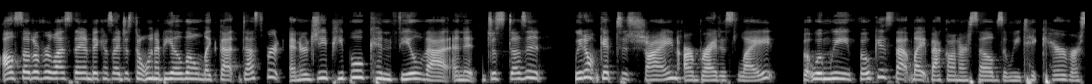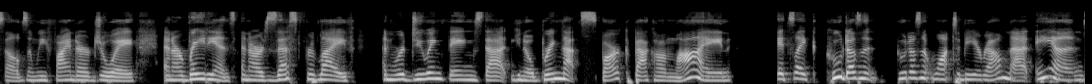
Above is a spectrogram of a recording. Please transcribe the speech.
I'll settle for less than because I just don't want to be alone. Like that desperate energy, people can feel that. And it just doesn't, we don't get to shine our brightest light but when we focus that light back on ourselves and we take care of ourselves and we find our joy and our radiance and our zest for life, and we're doing things that, you know, bring that spark back online, it's like who doesn't who doesn't want to be around that? And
